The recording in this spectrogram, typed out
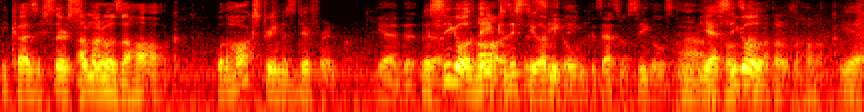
because if there's I someone, thought it was a hawk. well, the hawk stream is different. Yeah, the, The seagulls, they- 'cause they cause steal everything. Because that's what seagulls do. Wow, Yeah, this whole seagull- time I thought it was a hawk. Yeah,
